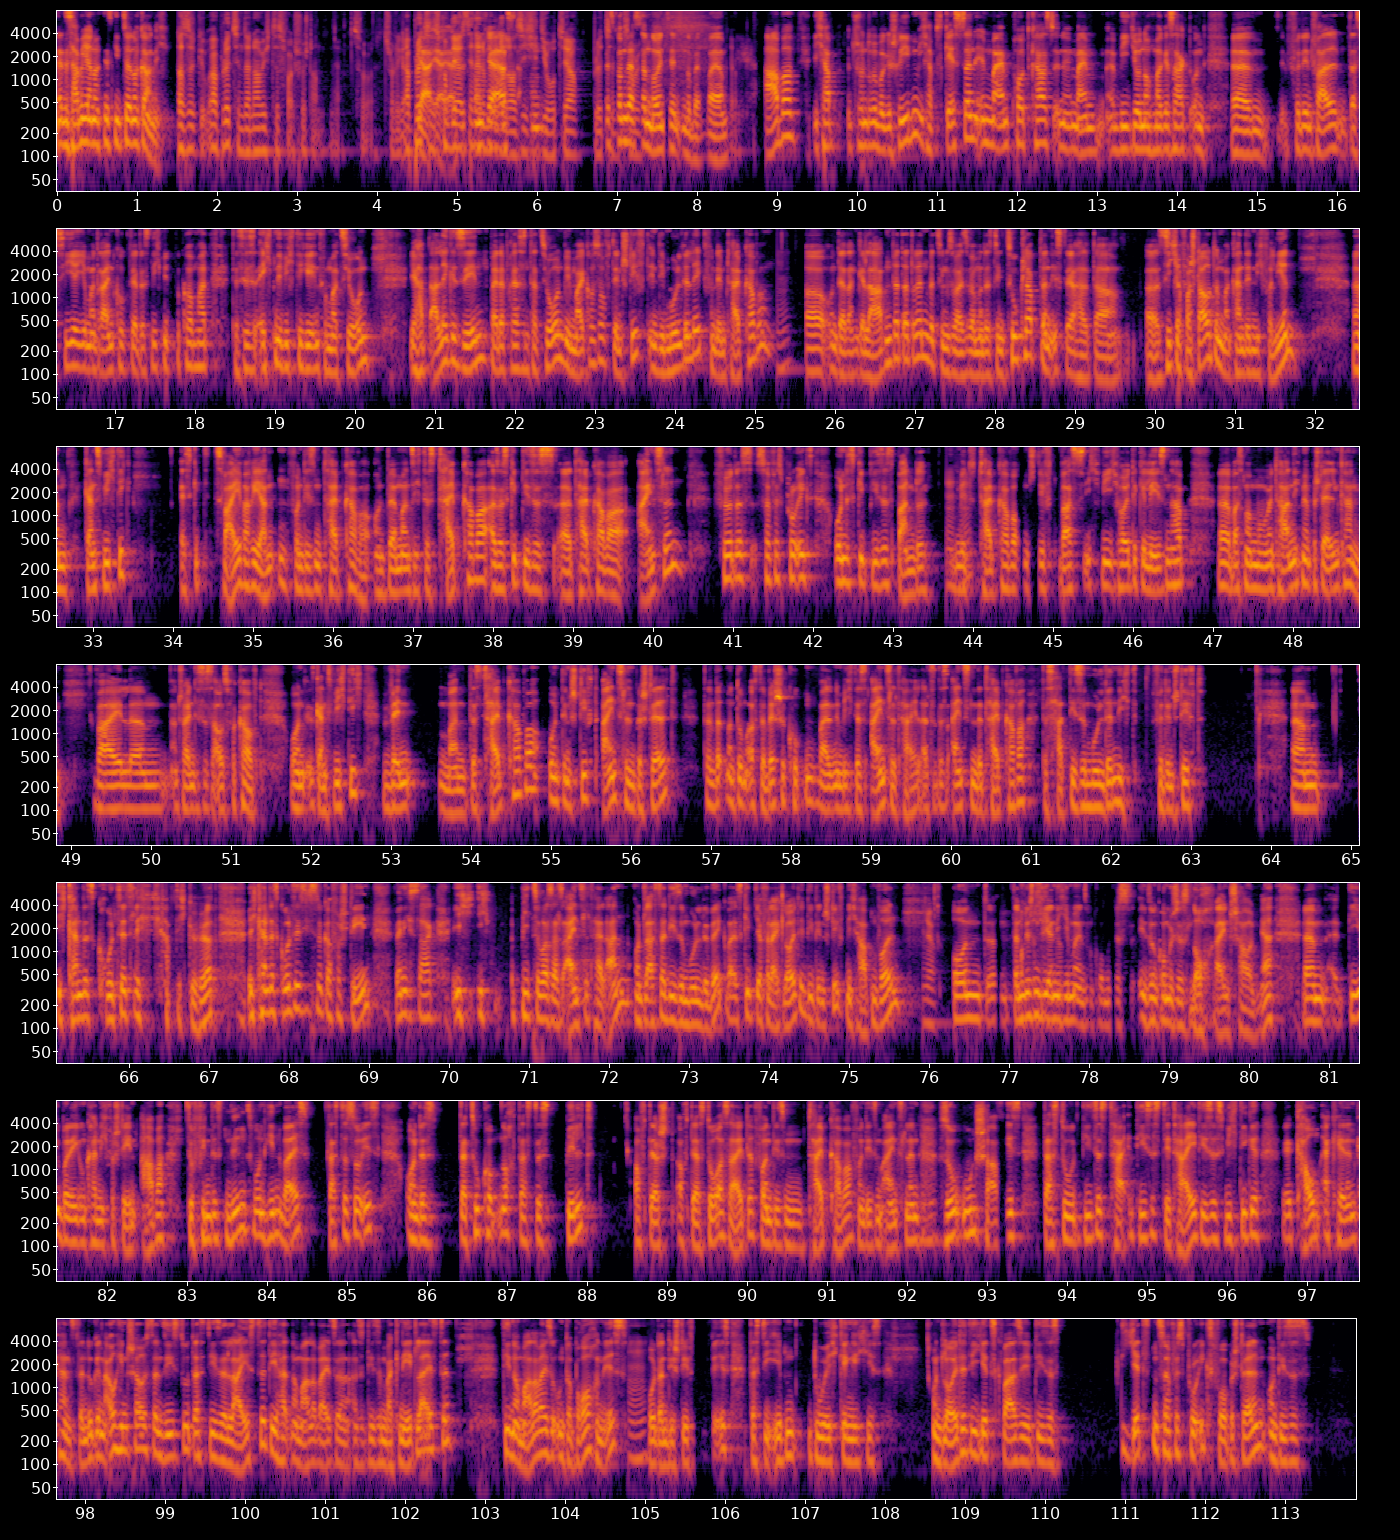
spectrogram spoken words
Ja, das habe ich ja noch, das gibt es ja noch gar nicht. Also, ah, Blödsinn, dann habe ich das falsch verstanden. Ja, sorry, Entschuldigung. Ah, Blödsinn, ja, das kommt ja, erst in einem Monat raus, ich Idiot, ja. Blödsinn. Das kommt sorry. erst am 19. November, ja. Aber ich habe schon drüber geschrieben, ich habe es gestern in meinem Podcast, in, in meinem Video nochmal gesagt und ähm, für den Fall, dass hier jemand reinguckt, der das nicht mitbekommen hat, das ist echt eine wichtige Information. Ihr habt alle gesehen bei der Präsentation, wie Microsoft den Stift in die Mulde legt von dem Typecover mhm. äh, und der dann geladen wird da drin, beziehungsweise wenn man das Ding zuklappt, dann ist der halt da äh, sicher verstaut und man kann den nicht verlieren. Ähm, ganz wichtig, es gibt zwei Varianten von diesem Typecover. Und wenn man sich das Typecover, also es gibt dieses äh, Typecover einzeln für das Surface Pro X und es gibt dieses Bundle mhm. mit Typecover und Stift, was ich, wie ich heute gelesen habe, äh, was man momentan nicht mehr bestellen kann, weil ähm, anscheinend ist es ausverkauft. Und ist ganz wichtig, wenn man das Typecover und den Stift einzeln bestellt, dann wird man dumm aus der Wäsche gucken, weil nämlich das Einzelteil, also das einzelne Typecover, das hat diese Mulde nicht für den Stift. Ähm, ich kann das grundsätzlich, ich habe dich gehört, ich kann das grundsätzlich sogar verstehen, wenn ich sage, ich, ich biete sowas als Einzelteil an und lasse da diese Mulde weg, weil es gibt ja vielleicht Leute, die den Stift nicht haben wollen. Ja. Und äh, dann Auch müssen die ja nicht immer in so ein komisches, in so ein komisches Loch reinschauen. Ja? Ähm, die Überlegung kann ich verstehen. Aber du findest nirgendwo einen Hinweis, dass das so ist. Und das, dazu kommt noch, dass das Bild auf der, auf der Store-Seite von diesem Typecover, von diesem einzelnen, mhm. so unscharf ist, dass du dieses, dieses Detail, dieses Wichtige äh, kaum erkennen kannst. Wenn du genau hinschaust, dann siehst du, dass diese Leiste, die halt normalerweise, also diese Magnetleiste, die normalerweise unterbrochen ist, mhm. wo dann die Stifte ist, dass die eben durchgängig ist. Und Leute, die jetzt quasi dieses, die jetzt ein Surface Pro X vorbestellen und dieses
